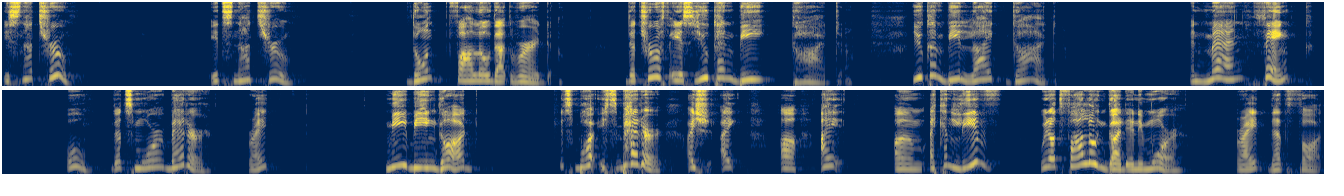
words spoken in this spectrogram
is not true. It's not true. Don't follow that word. The truth is, you can be God. You can be like God. And men think, oh, that's more better, right? me being God, it's it's better. I sh- I uh, I um I can live without following God anymore, right? That thought.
